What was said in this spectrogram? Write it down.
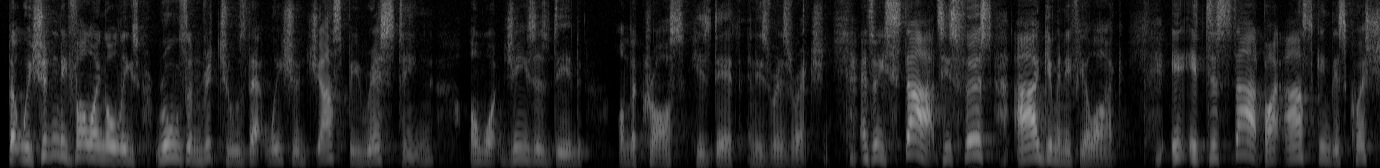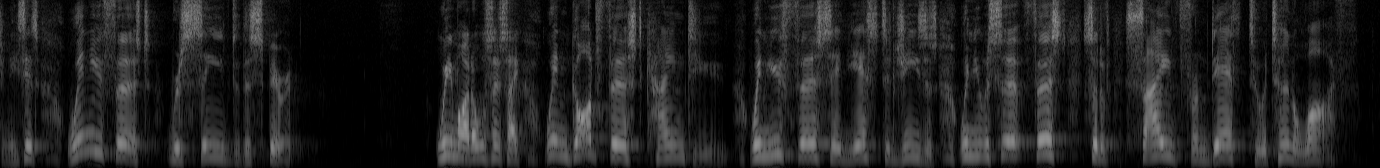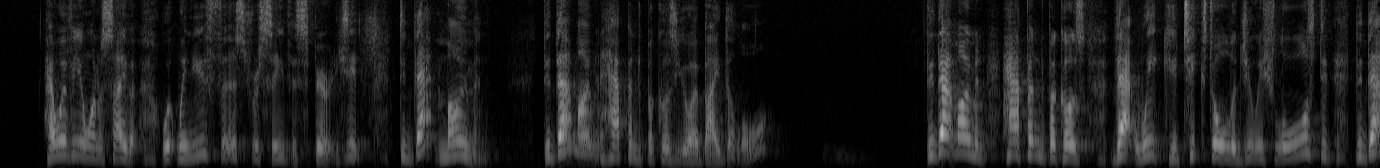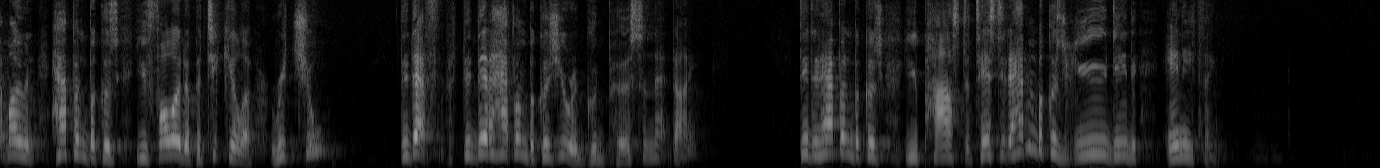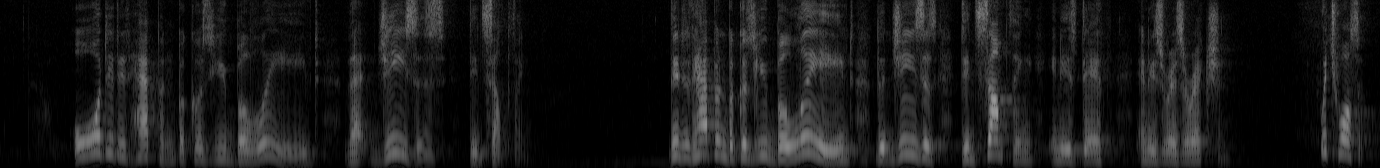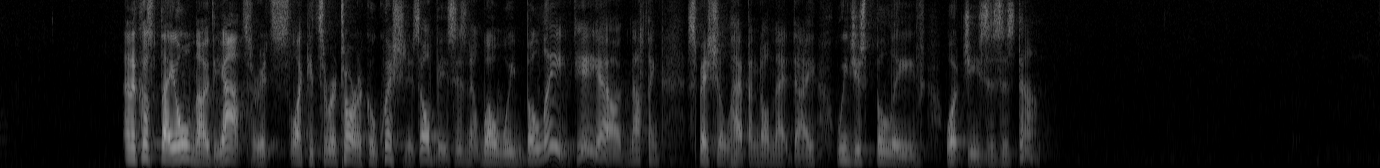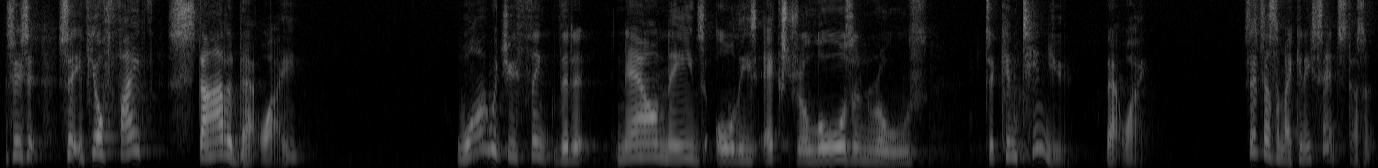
That we shouldn't be following all these rules and rituals, that we should just be resting on what Jesus did on the cross, his death, and his resurrection. And so he starts, his first argument, if you like, it, it, to start by asking this question. He says, When you first received the Spirit, we might also say, when God first came to you, when you first said yes to Jesus, when you were first sort of saved from death to eternal life, however you want to save it, when you first received the Spirit, he said, did that moment, did that moment happen because you obeyed the law? Did that moment happen because that week you ticked all the Jewish laws? Did, did that moment happen because you followed a particular ritual? Did that, did that happen because you were a good person that day? Did it happen because you passed a test? Did it happen because you did anything? Or did it happen because you believed that Jesus did something? Did it happen because you believed that Jesus did something in his death and his resurrection? Which was it? And of course, they all know the answer. It's like it's a rhetorical question. It's obvious, isn't it? Well, we believed. Yeah, yeah, nothing special happened on that day. We just believed what Jesus has done. So he said, so if your faith started that way, why would you think that it now needs all these extra laws and rules to continue that way? So it doesn't make any sense, does it?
